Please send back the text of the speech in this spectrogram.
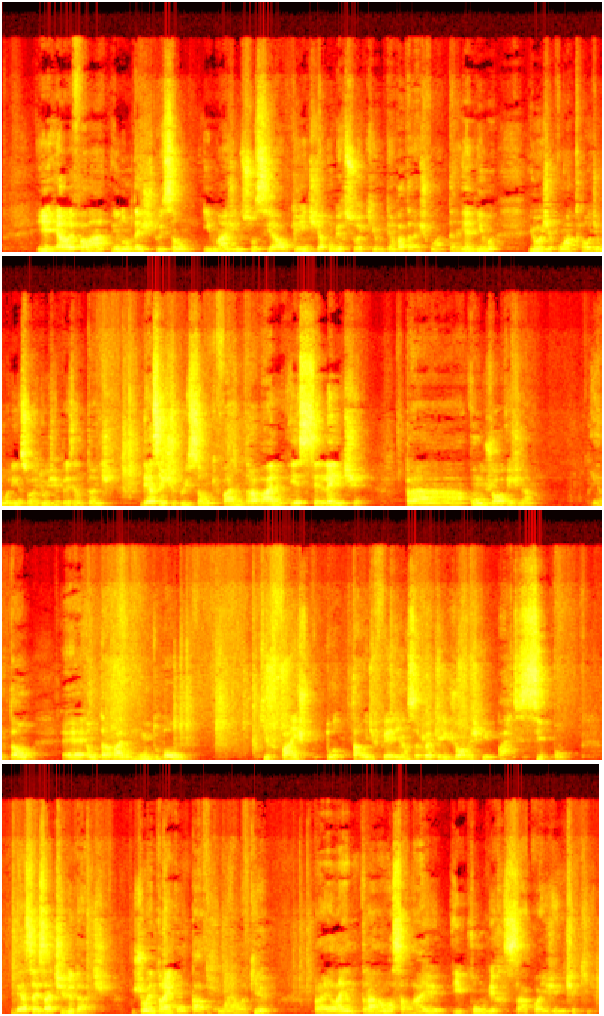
E ela vai falar em nome da instituição Imagem Social, que a gente já conversou aqui um tempo atrás com a Tânia Lima e hoje é com a Cláudia Morim. São as duas representantes dessa instituição que fazem um trabalho excelente pra, com os jovens. Né? Então, é, é um trabalho muito bom que faz total diferença para aqueles jovens que participam dessas atividades. Deixa eu entrar em contato com ela aqui para ela entrar na nossa live e conversar com a gente aqui.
